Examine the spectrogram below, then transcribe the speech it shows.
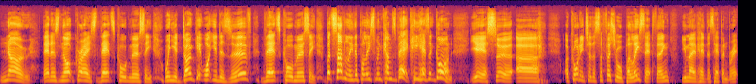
No, that is not grace. That's called mercy. When you don't get what you deserve, that's called mercy. But suddenly the policeman comes back. He hasn't gone. Yes, sir. Uh, according to this official police app thing, you may have had this happen, Brett.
